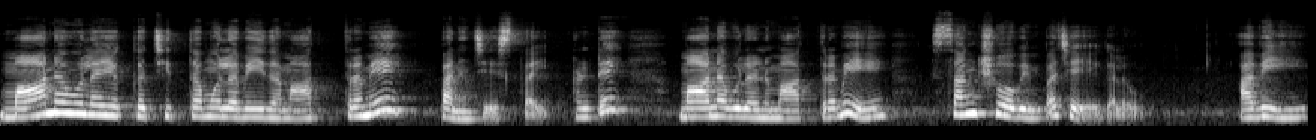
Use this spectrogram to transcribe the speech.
మానవుల యొక్క చిత్తముల మీద మాత్రమే పనిచేస్తాయి. అంటే మానవులను మాత్రమే సంక్షోభింప చేయగలవు అవి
